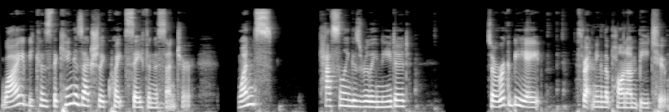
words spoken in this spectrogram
Why? Because the king is actually quite safe in the center. Once castling is really needed, so rook b8, threatening the pawn on b2.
